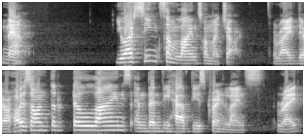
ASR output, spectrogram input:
Now, you are seeing some lines on my chart right? There are horizontal lines and then we have these trend lines, right?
